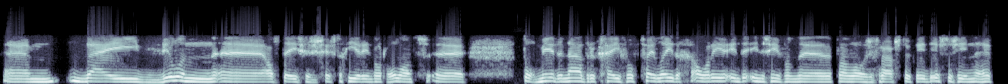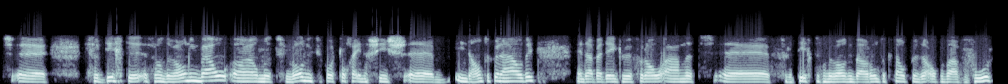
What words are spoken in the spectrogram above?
Um, wij willen als D66 hier in Noord-Holland toch meer de nadruk geven op tweeledig. Allereerst in de, in de zin van de planologische vraagstukken. In de eerste zin het uh, verdichten van de woningbouw. Uh, om het woningtekort toch enigszins in de hand te kunnen houden. En daarbij denken we vooral aan het verdichten van de woningbouw rond de knooppunten openbaar vervoer.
